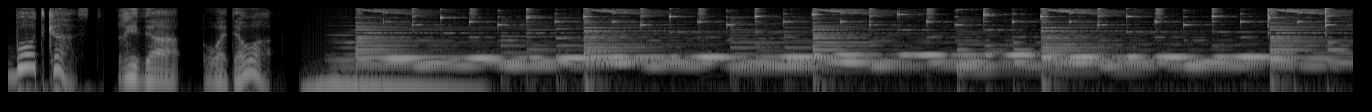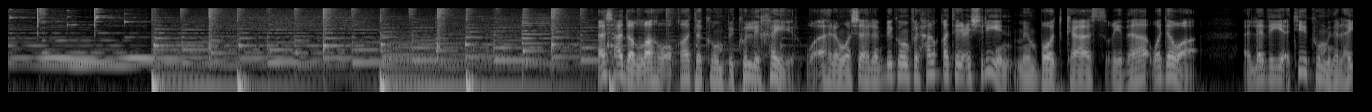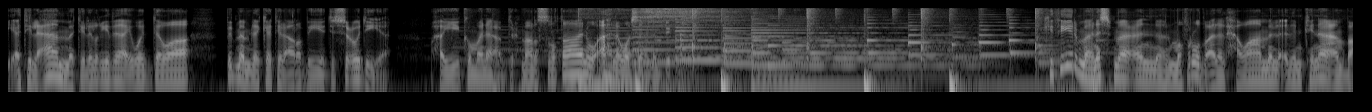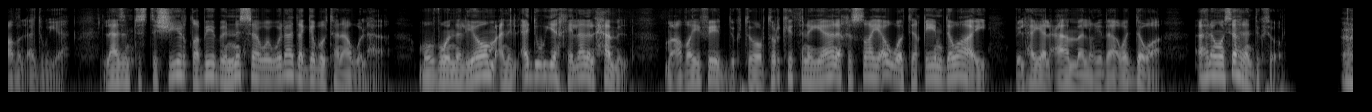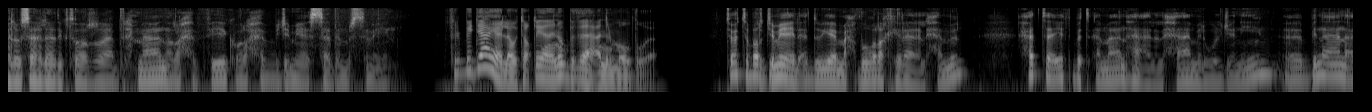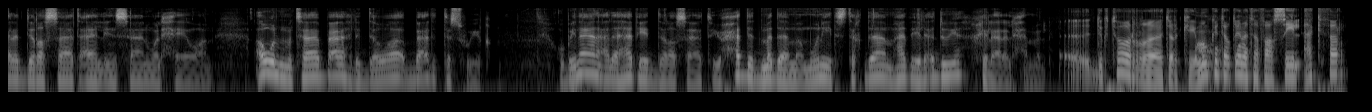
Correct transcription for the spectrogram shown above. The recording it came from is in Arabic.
بودكاست غذاء ودواء. أسعد الله أوقاتكم بكل خير وأهلا وسهلا بكم في الحلقة العشرين من بودكاست غذاء ودواء. الذي يأتيكم من الهيئة العامة للغذاء والدواء بالمملكة العربية السعودية. أحييكم أنا عبد الرحمن السلطان وأهلا وسهلا بكم. كثير ما نسمع أنه المفروض على الحوامل الامتناع عن بعض الأدوية. لازم تستشير طبيب النساء والولادة قبل تناولها. موضوعنا اليوم عن الأدوية خلال الحمل. مع ضيفي الدكتور تركي ثنيان أخصائي أول تقييم دوائي بالهيئة العامة للغذاء والدواء. أهلا وسهلا دكتور. أهلا وسهلا دكتور عبد الرحمن أرحب فيك وأرحب بجميع السادة المستمعين. في البداية لو تعطينا نبذة عن الموضوع تعتبر جميع الأدوية محظورة خلال الحمل حتى يثبت أمانها على الحامل والجنين آه، بناء على الدراسات على الإنسان والحيوان أو المتابعة للدواء بعد التسويق. وبناء على هذه الدراسات يحدد مدى مأمونية استخدام هذه الأدوية خلال الحمل. أه، دكتور تركي ممكن تعطينا تفاصيل أكثر؟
